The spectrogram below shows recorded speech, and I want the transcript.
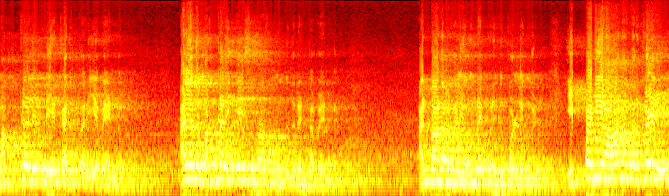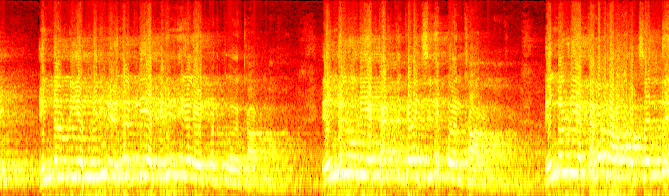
மக்களினுடைய கருத்தறிய வேண்டும்? அல்லது மக்களை தேசமாக ஒன்று திரட்ட வேண்டும். அன்பானவர்களை ஒன்றை புரிந்து கொள்ளுங்கள். இப்படியானவர்கள் எங்களுடைய பிரிவு எங்களுடைய பிரிவினைகளை ஏற்படுத்துவதன் காரணமாக எங்களுடைய கருத்துக்களை சிதைப்பதன் காரணமாக எங்களுடைய தலைவராக சென்று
